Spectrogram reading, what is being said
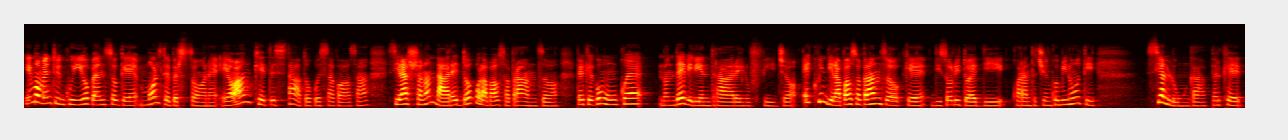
Il momento in cui io penso che molte persone, e ho anche testato questa cosa, si lasciano andare dopo la pausa pranzo, perché comunque non devi rientrare in ufficio. E quindi la pausa pranzo che di solito è di 45 minuti si allunga perché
